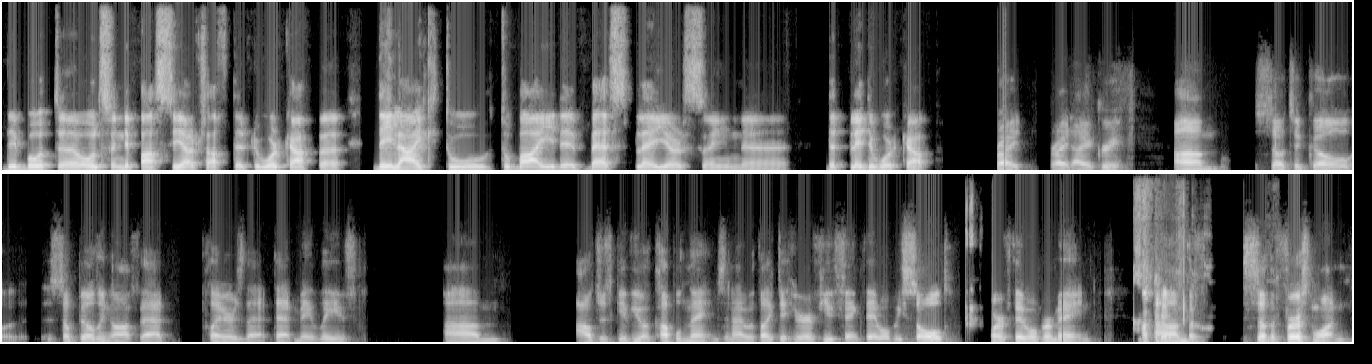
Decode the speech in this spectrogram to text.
they bought uh, also in the past years after the World Cup. Uh, they like to to buy the best players in uh, that play the World Cup. Right, right. I agree. Um, so to go, so building off that, players that that may leave. Um, I'll just give you a couple names, and I would like to hear if you think they will be sold or if they will remain. Okay. Um, the, so the first one,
